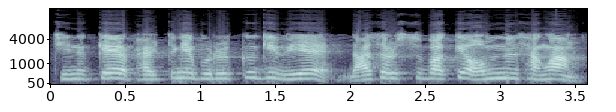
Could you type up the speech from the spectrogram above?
뒤늦게 발등에 불을 끄기 위해 나설 수밖에 없는 상황,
